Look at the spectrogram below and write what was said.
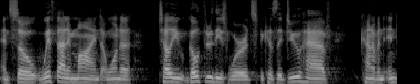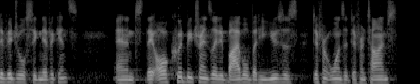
And so, with that in mind, I want to tell you, go through these words because they do have kind of an individual significance. And they all could be translated Bible, but he uses different ones at different times.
